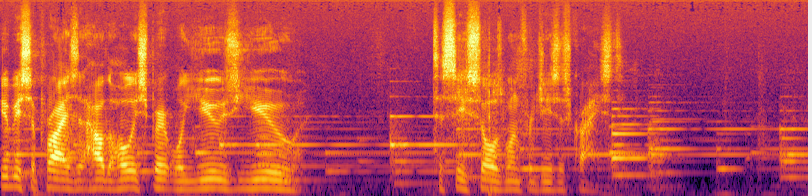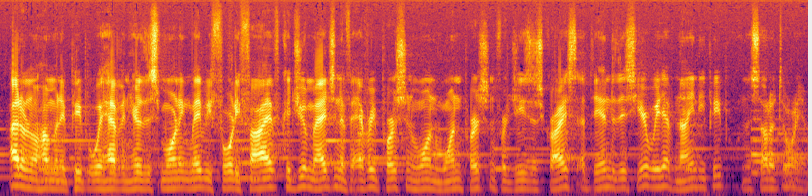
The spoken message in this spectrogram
You'll be surprised at how the Holy Spirit will use you to see souls won for Jesus Christ. I don't know how many people we have in here this morning, maybe 45. Could you imagine if every person won one person for Jesus Christ? At the end of this year, we'd have 90 people in this auditorium.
